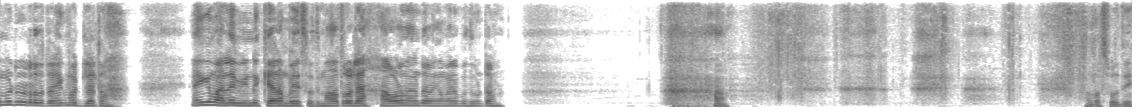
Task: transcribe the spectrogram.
ഇങ്ങോട്ട് വിടരുത് കേട്ടോ. എനിക്ക് പറ്റില്ല കേട്ടോ. എനിക്ക് മല വീണ്ടും കയറാൻ പോയ ശ്രുതി മാത്രമല്ല അവിടെ നിന്നിട്ട് ഇറങ്ങാൻ ഭയങ്കര ബുദ്ധിമുട്ടാണ്. അപ്പോൾ ശ്രുതി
